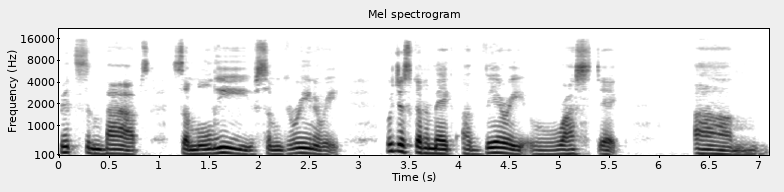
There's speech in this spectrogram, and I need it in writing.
bits and bobs, some leaves, some greenery. We're just going to make a very rustic um,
